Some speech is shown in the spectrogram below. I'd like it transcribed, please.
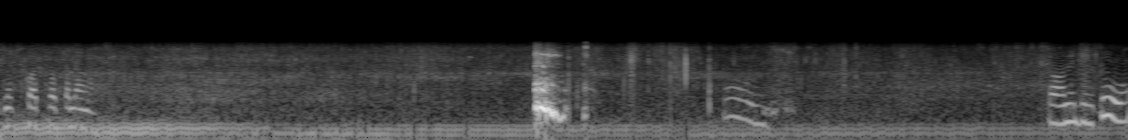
Mas 4 pa lang. Uy. Dami dito oh.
